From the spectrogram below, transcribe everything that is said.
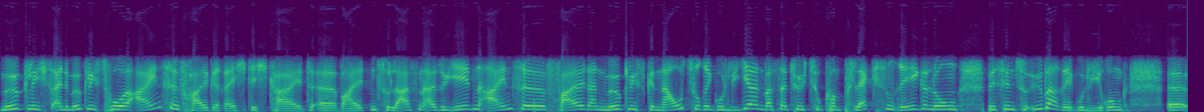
möglichst eine möglichst hohe Einzelfallgerechtigkeit walten zu lassen, also jeden Einzelfall dann möglichst genau zu regulieren, was natürlich zu komplexen Regelungen bis hin zu Überregulierung äh,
